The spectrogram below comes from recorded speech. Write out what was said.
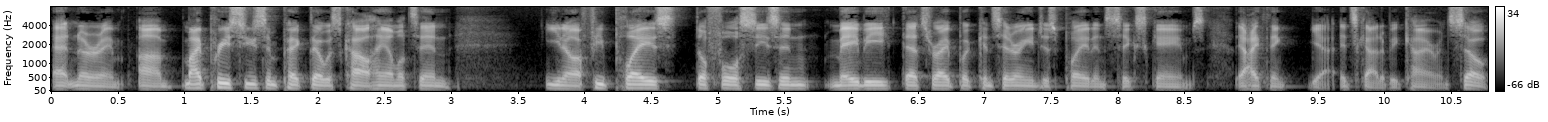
at Notre Dame. Um, my preseason pick, though, was Kyle Hamilton you know, if he plays the full season, maybe that's right. But considering he just played in six games, I think, yeah, it's got to be Kyren. So,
